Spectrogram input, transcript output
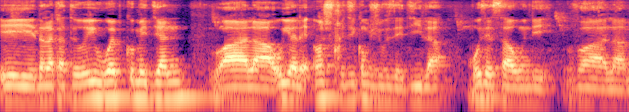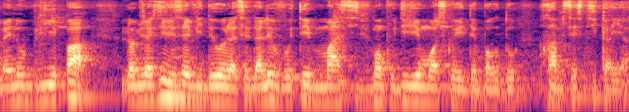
et dans la catégorie web comédienne, voilà, où il y a les anges Freddy, comme je vous ai dit là, Moses Saoundé. Voilà, mais n'oubliez pas, l'objectif de cette vidéo là, c'est d'aller voter massivement pour DJ et de Bordeaux, Ramsès Tikaya.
